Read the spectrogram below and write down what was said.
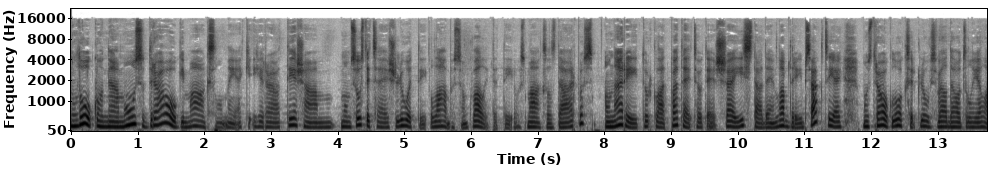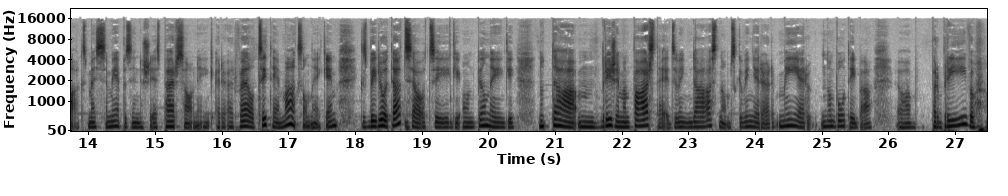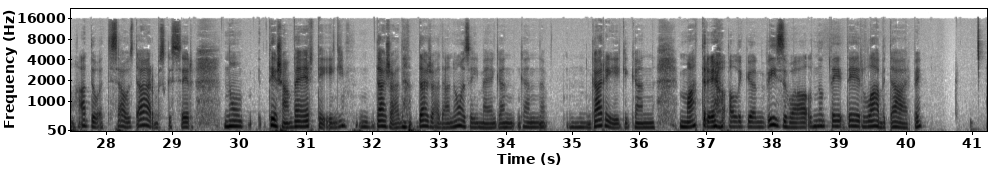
Nu, lūk, un mūsu draugi, mākslinieki, ir tiešām mums uzticējuši ļoti labus un kvalitatīvus mākslas darbus. Un arī turklāt, pateicoties šai izstādē un labdarības akcijai, mūsu draugu lokus ir kļuvis vēl daudz lielāks. Mēs esam iepazinušies personīgi ar, ar vēl citiem māksliniekiem, kas bija ļoti atsaucīgi un pilnīgi nu, tā, m, mm, brīžiem man pārsteidza viņu dāsnums, ka viņi ir ar mieru, nu, būtībā par brīvu atdot savus darbus, kas ir nu, tiešām vērtīgi, dažāda, dažādā nozīmē, gan, gan garīgi, gan materiāli, gan vizuāli. Nu, tie, tie ir labi darbi.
